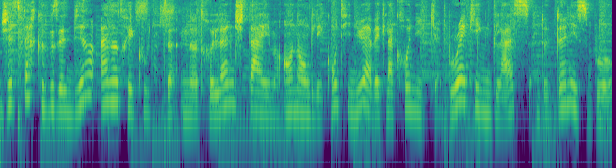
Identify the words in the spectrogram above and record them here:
J'espère que vous êtes bien à notre écoute. Notre lunchtime en anglais continue avec la chronique Breaking Glass de Dennis Bro.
